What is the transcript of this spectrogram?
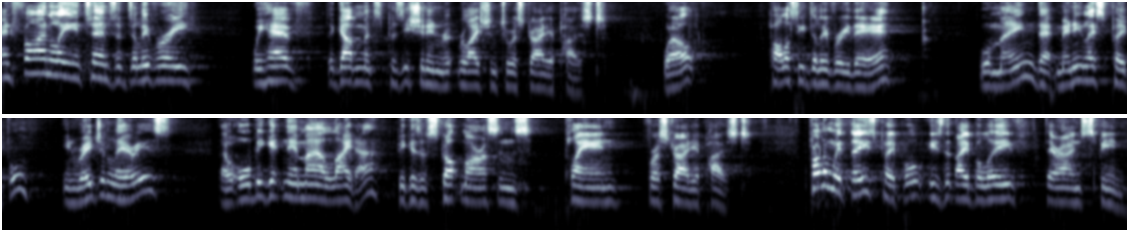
And finally, in terms of delivery, we have the government's position in re relation to Australia Post. Well, policy delivery there will mean that many less people in regional areas they will all be getting their mail later because of Scott Morrison's plan for Australia Post. The problem with these people is that they believe their own spin.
